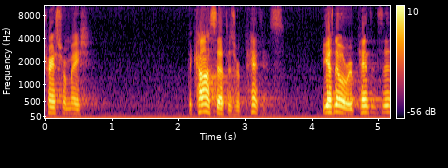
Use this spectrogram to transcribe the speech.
transformation. The concept is repentance. You guys know what repentance is?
